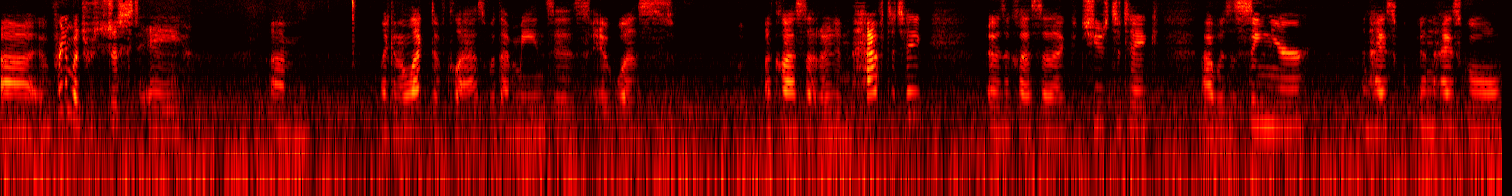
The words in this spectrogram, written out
Uh, it pretty much was just a um, like an elective class. What that means is it was a class that I didn't have to take. It was a class that I could choose to take. I was a senior in high school. In high school,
